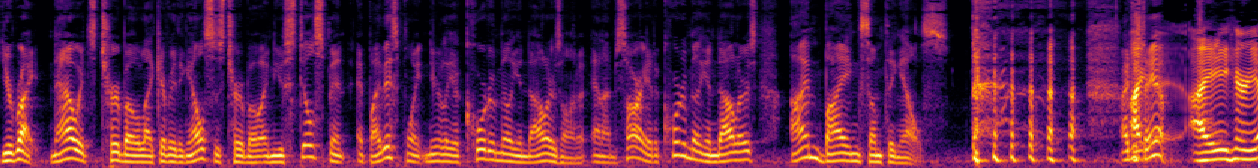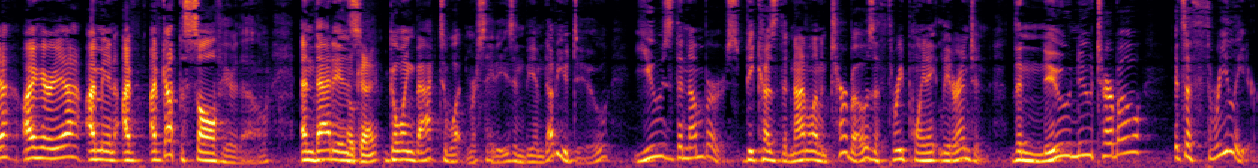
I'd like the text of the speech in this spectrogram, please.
You're right. Now it's turbo, like everything else is turbo, and you still spent at by this point nearly a quarter million dollars on it. And I'm sorry, at a quarter million dollars, I'm buying something else. I just am. I hear you. I hear you. I mean, I've I've got the solve here though, and that is Okay. going back to what Mercedes and BMW do. Use the numbers because the 911 Turbo is a 3.8 liter engine. The new new turbo, it's a three liter.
